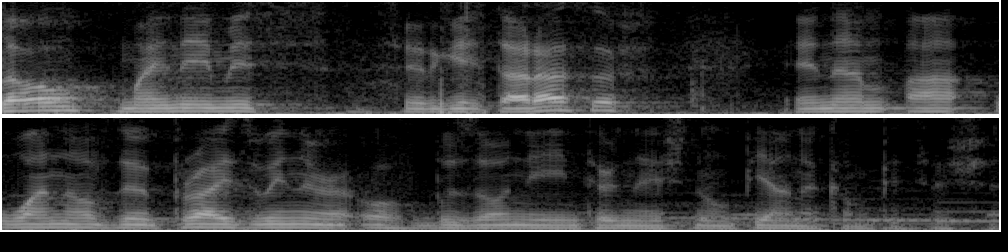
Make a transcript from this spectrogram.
Hello, my name is Sergey Tarasov, and I'm uh, one of the prize winner of Busoni International Piano Competition.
